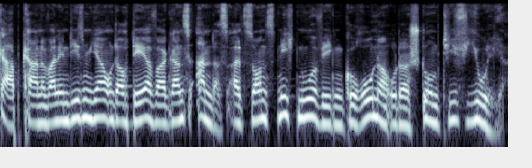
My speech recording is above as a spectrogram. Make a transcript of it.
gab Karneval in diesem Jahr und auch der war ganz anders als sonst, nicht nur wegen Corona oder Sturmtief Julia.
